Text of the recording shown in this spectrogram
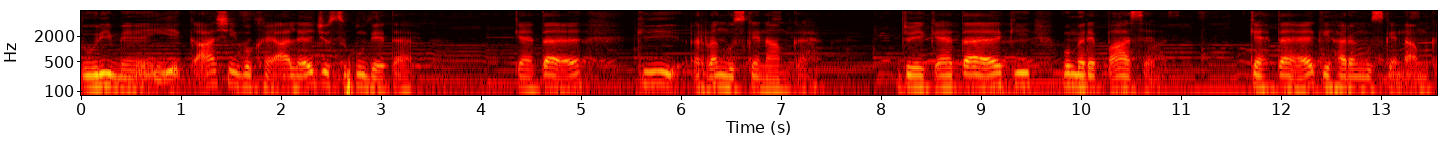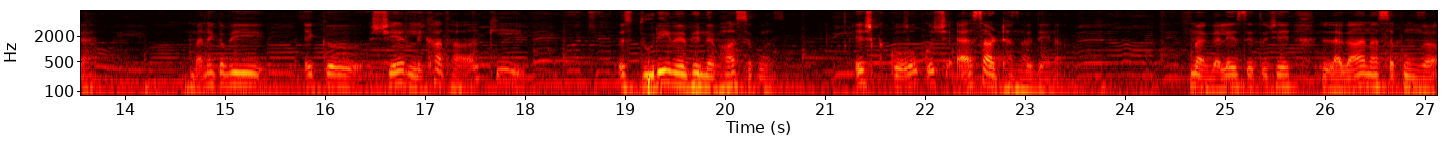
दूरी में ये काश ही वो ख्याल है जो सुकून देता है। कहता है कि रंग उसके नाम का है। जो ये कहता है कि वो मेरे पास है। कहता है कि हर रंग उसके नाम का है। मैंने कभी एक शेर लिखा था कि इस दूरी में भी निभा सकूँ। इश्क को कुछ ऐसा ढंग देना। मैं गले से तुझे लगा ना सकूँगा।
